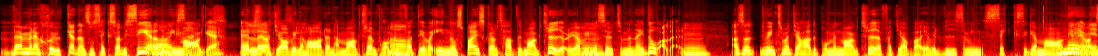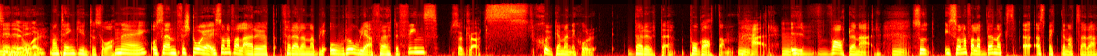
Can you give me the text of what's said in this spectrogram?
Vem är den sjuka, den som sexualiserade Ja, min exakt. mage? Eller Exakt. att jag ville ha den här magtröjan på mig Ja. för att det var inne och Spice Girls hade magtröjor och jag ville Mm. se ut som mina idoler. Mm. Alltså det var inte som att jag hade på mig en magtröja för att jag bara, jag vill visa min sexiga mage när jag var tio år. Man tänker ju inte så. Nej, Och sen förstår jag, i sådana fall är det ju att föräldrarna blir oroliga för att det finns såklart. sjuka människor där ute på gatan, Mm. här, Mm. i vart den är. Mm. Så i sådana fall av den aspekten att så här,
